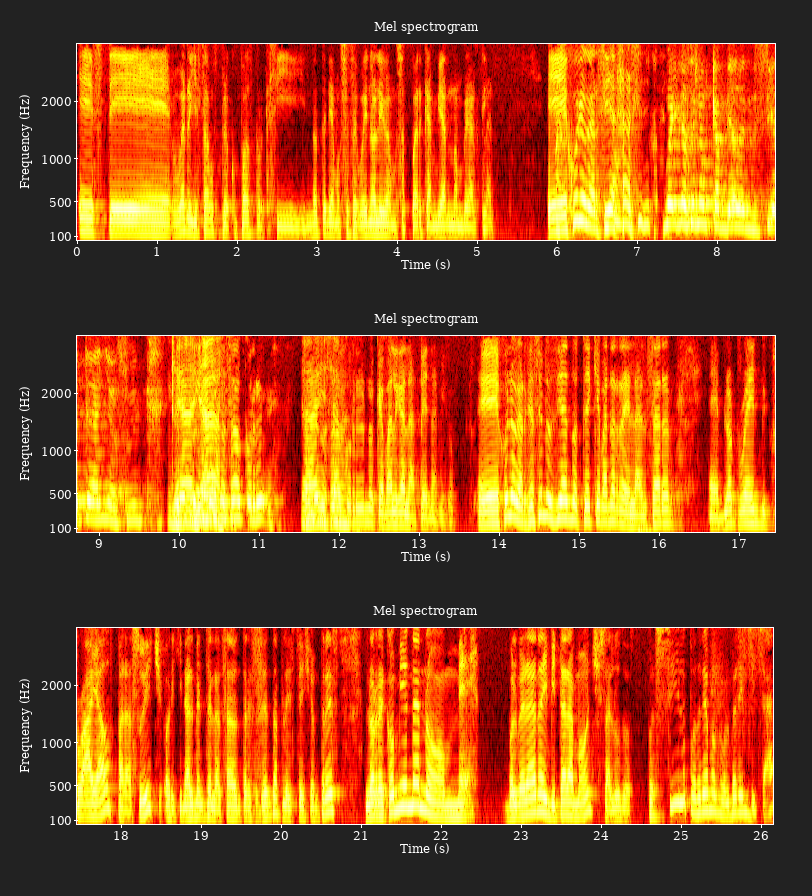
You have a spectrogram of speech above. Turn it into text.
este, bueno, ya estamos preocupados porque si no teníamos ese güey, no le íbamos a poder cambiar nombre al clan. Eh, Julio García. Güey, no se lo han cambiado en siete años. Ya, ya. No se nos ha ocurrido, no se nos ha ocurrido uno que valga la pena, amigo. Eh, Julio García, hace unos días noté que van a relanzar eh, Blood Rain Betrayal para Switch, originalmente lanzado en 360, PlayStation 3. ¿Lo recomiendan o me? ¿Volverán a invitar a Monch? Saludos. Pues sí, lo podríamos volver a invitar.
